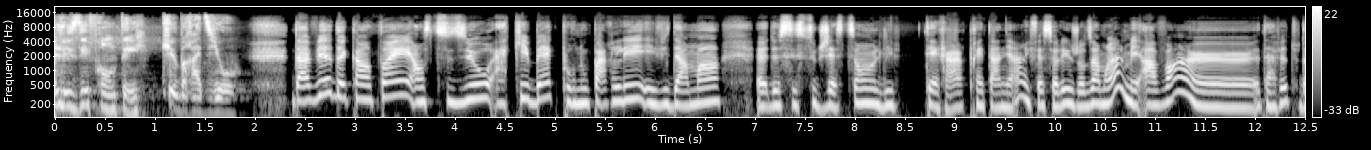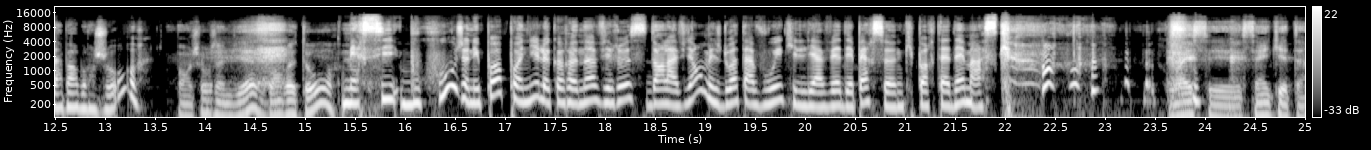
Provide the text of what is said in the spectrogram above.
Les effrontés, Cube Radio. David Quentin en studio à Québec pour nous parler évidemment euh, de ses suggestions littéraires printanières. Il fait soleil aujourd'hui à Montréal, mais avant, euh, David, tout d'abord, bonjour. Bonjour Geneviève, bon retour. Merci beaucoup. Je n'ai pas pogné le coronavirus dans l'avion, mais je dois t'avouer qu'il y avait des personnes qui portaient des masques. Ouais, c'est inquiétant.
